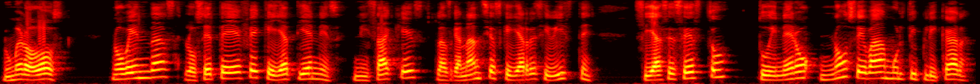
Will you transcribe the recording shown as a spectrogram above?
Número 2. No vendas los ETF que ya tienes, ni saques las ganancias que ya recibiste. Si haces esto, tu dinero no se va a multiplicar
